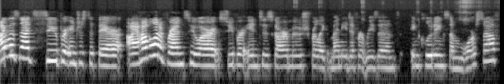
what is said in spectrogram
I was not super interested there. I have a lot of friends who are super into Scaramouche for like many different reasons, including some lore stuff.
